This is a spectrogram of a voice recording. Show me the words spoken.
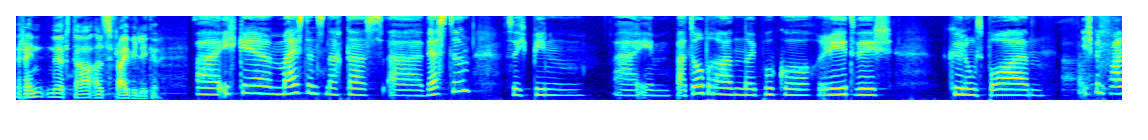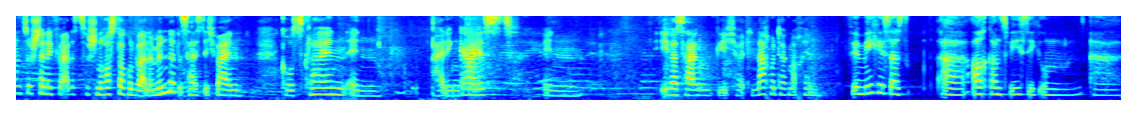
Rentner da als Freiwilliger. Äh, ich gehe meistens nach das äh, Westen. Also ich bin äh, im Bad Dobran, Neubuko, Redwig, Kühlungsborn, ich bin vor allem zuständig für alles zwischen Rostock und Warnemünde. Das heißt, ich war in Groß-Klein, in Heiligengeist, in Evershagen gehe ich heute Nachmittag noch hin. Für mich ist das äh, auch ganz wichtig, um äh,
